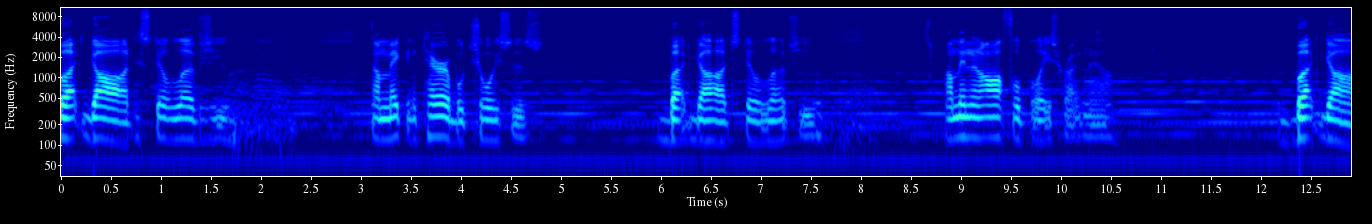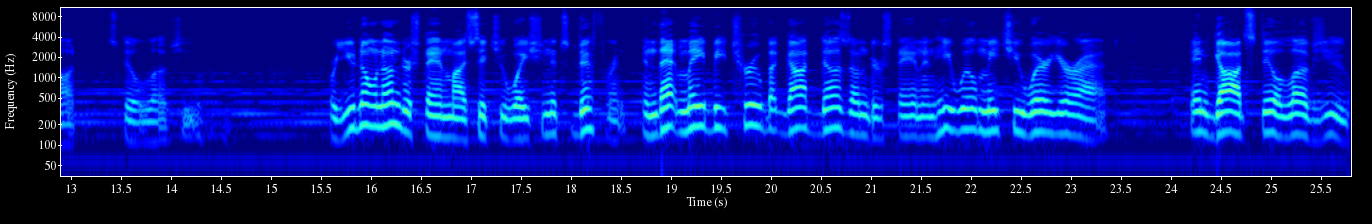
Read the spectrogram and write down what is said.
but God still loves you. I'm making terrible choices, but God still loves you. I'm in an awful place right now, but God still loves you. Or you don't understand my situation, it's different. And that may be true, but God does understand, and He will meet you where you're at. And God still loves you.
